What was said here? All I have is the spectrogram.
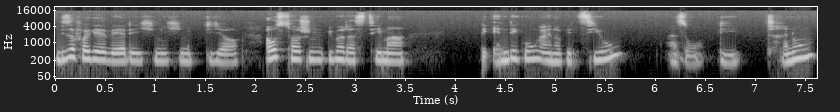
In dieser Folge werde ich mich mit dir austauschen über das Thema Beendigung einer Beziehung, also die Trennung.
